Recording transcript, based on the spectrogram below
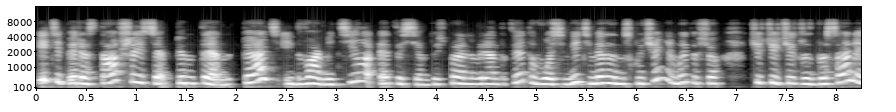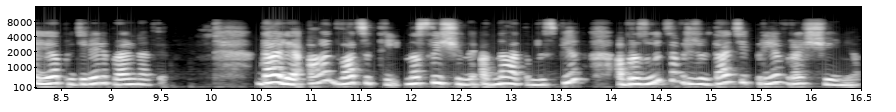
И теперь оставшиеся пентен 5 и 2 метила это 7. То есть правильный вариант ответа 8. Видите, методом исключения мы это все чик-чик-чик разбросали и определили правильный ответ. Далее А23. Насыщенный одноатомный спирт образуется в результате превращения.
